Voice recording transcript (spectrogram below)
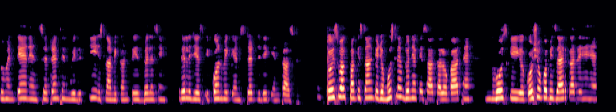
to maintain and strengthen with key Islamic countries balancing religious, economic and strategic interest. تو اس وقت پاکستان کے جو مسلم دنیا کے ساتھ تعلقات ہیں وہ اس کی کوششوں کو بھی ظاہر کر رہے ہیں۔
